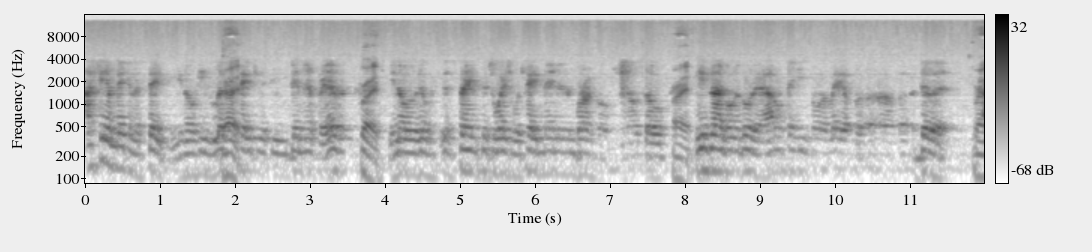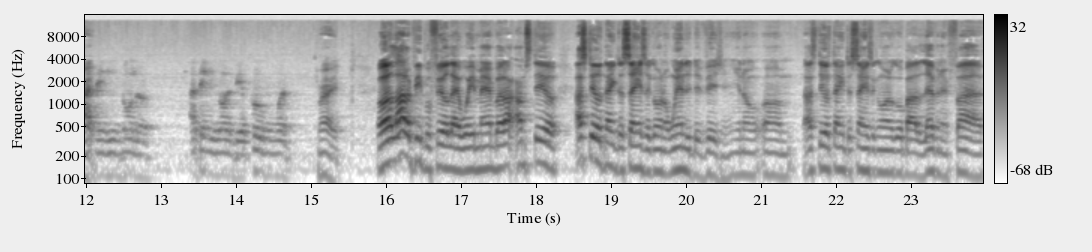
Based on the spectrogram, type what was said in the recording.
I see him making a statement. You know, he left right. the Patriots. He's been there forever. Right. You know, it was the same situation with Peyton Manning and Broncos. You know, so right. he's not going to go there. I don't think he's going to lay up a, a, a dud. Right. I think he's going to. I think he's going to be a proven winner. Right. Well, a lot of people feel that way, man. But I, am still, I still think the Saints are going to win the division. You know, um, I still think the Saints are going to go about 11 and five.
